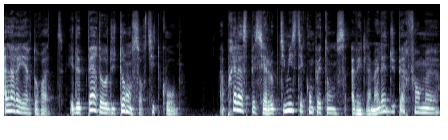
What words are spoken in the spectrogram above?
à l'arrière droite et de perdre du temps en sortie de courbe. Après la spéciale optimiste et compétence avec la mallette du performeur,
